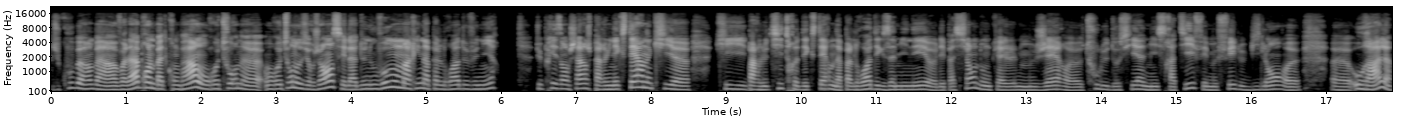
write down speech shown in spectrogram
Du coup ben ben voilà, le bas de combat, on retourne on retourne aux urgences et là de nouveau mon mari n'a pas le droit de venir je suis prise en charge par une externe qui, euh, qui par le titre d'externe, n'a pas le droit d'examiner euh, les patients. Donc, elle me gère euh, tout le dossier administratif et me fait le bilan oral.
